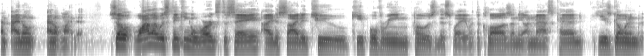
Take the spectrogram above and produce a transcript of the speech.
And I don't, I don't mind it. So while I was thinking of words to say, I decided to keep Wolverine posed this way with the claws and the unmasked head. He's going in,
